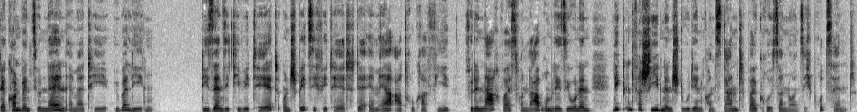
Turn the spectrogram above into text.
der konventionellen MRT überlegen. Die Sensitivität und Spezifität der MR-Arthrographie für den Nachweis von Labrumläsionen liegt in verschiedenen Studien konstant bei größer 90 Prozent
